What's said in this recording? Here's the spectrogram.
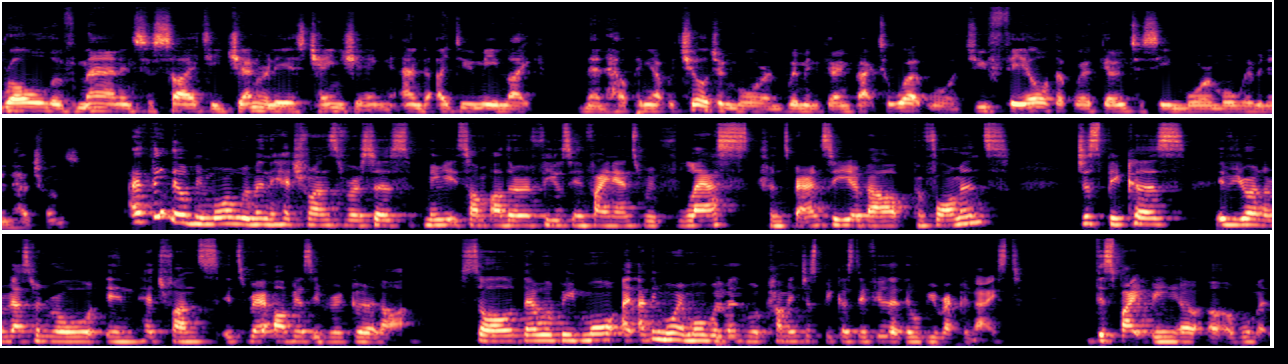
role of man in society generally is changing, and I do mean like men helping out with children more and women going back to work more, do you feel that we're going to see more and more women in hedge funds? I think there will be more women in hedge funds versus maybe some other fields in finance with less transparency about performance. Just because if you're on an investment role in hedge funds, it's very obvious if you're good or not. So there will be more, I think more and more women will come in just because they feel that they will be recognized despite being a, a woman.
